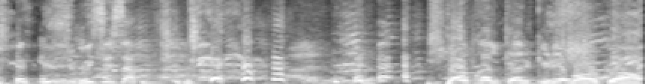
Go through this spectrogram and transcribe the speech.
oui, c'est ça. J'étais en train de calculer moi encore.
